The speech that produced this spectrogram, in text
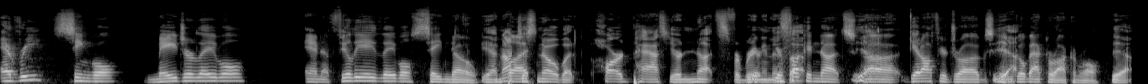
every single major label and affiliate label say no. Yeah, not But just no, but hard pass. You're nuts for you're, bringing you're up. fucking nuts. Yeah. Uh, get off your drugs and Yeah. go back to rock and roll. Yeah,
